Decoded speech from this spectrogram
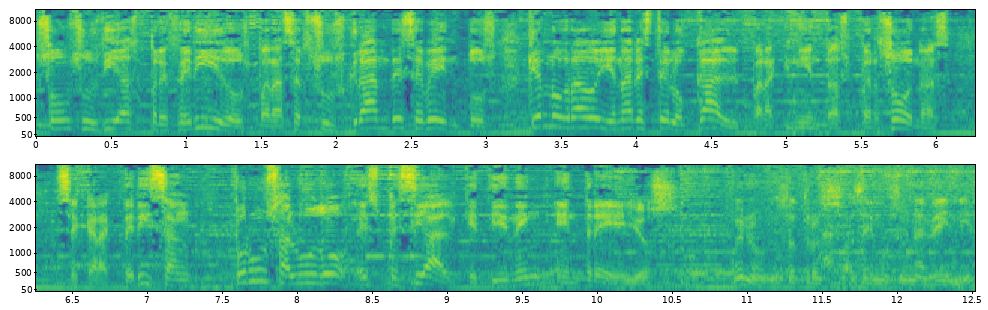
son sus días preferidos para hacer sus grandes eventos que han logrado llenar este local para 500 personas. Se caracterizan por un saludo especial que tienen entre ellos. Bueno, nosotros hacemos una venia.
